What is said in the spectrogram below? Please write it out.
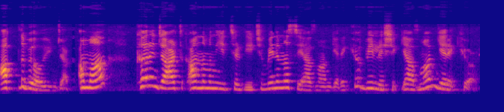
atlı bir oyuncak. Ama karınca artık anlamını yitirdiği için benim nasıl yazmam gerekiyor? Birleşik yazmam gerekiyor.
